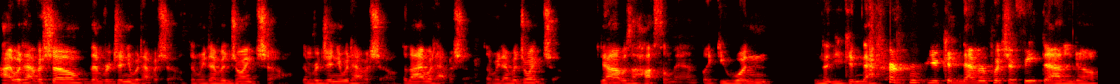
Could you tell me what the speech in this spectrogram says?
I would have a show, then Virginia would have a show, then we'd have a joint show, then Virginia would have a show, then I would have a show, then we'd have a joint show. Yeah, it was a hustle, man. Like you wouldn't, you could never, you could never put your feet down and go,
